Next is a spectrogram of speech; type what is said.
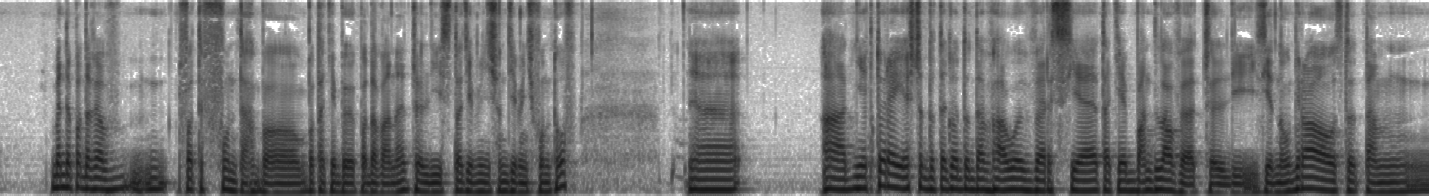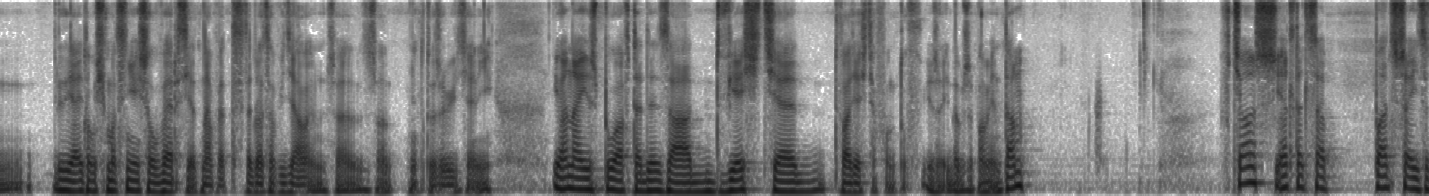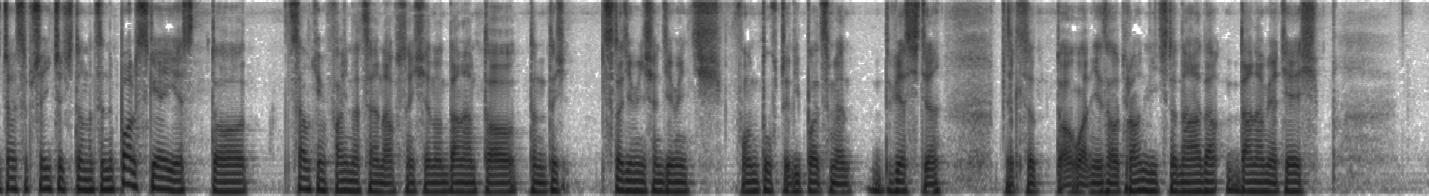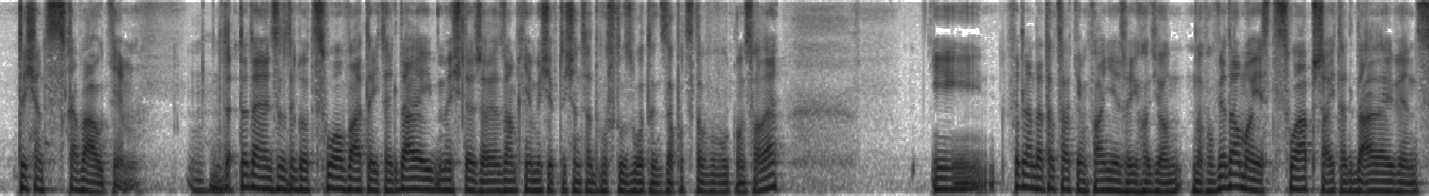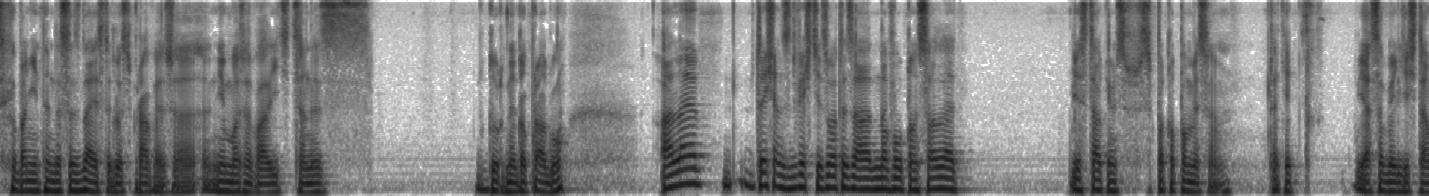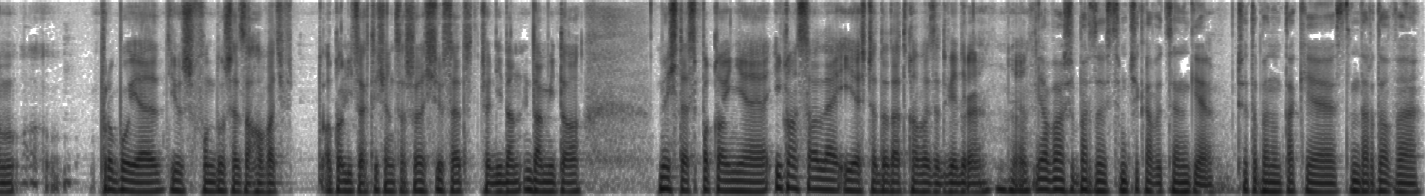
Będę podawał kwoty w funtach, bo, bo takie były podawane, czyli 199 funtów. E, a niektóre jeszcze do tego dodawały wersje takie bundlowe, czyli z jedną grą, z tam jakąś mocniejszą wersję nawet z tego co widziałem, że, że niektórzy widzieli. I ona już była wtedy za 220 funtów, jeżeli dobrze pamiętam. Wciąż, jak tak sobie patrzę i zacząłem sobie przeliczyć to na ceny polskie, jest to całkiem fajna cena, w sensie no da nam to ten 199 funtów, czyli powiedzmy 200, jak chcę to ładnie zaokrąglić, to da, da, nam jakieś 1000 z kawałkiem. D- Dodając do tego słowa te i tak dalej, myślę, że zamkniemy się w 1200 zł za podstawową konsolę. I wygląda to całkiem fajnie, jeżeli chodzi o nową. Wiadomo, jest słabsza i tak dalej, więc chyba Nintendo sobie zdaje z tego sprawę, że nie może walić ceny z durnego progu. Ale 1200 zł za nową konsolę jest całkiem spoko pomysłem. Tak jak ja sobie gdzieś tam próbuję już fundusze zachować w okolicach 1600, czyli da, da mi to myślę spokojnie i konsolę i jeszcze dodatkowe ze dwie gry. Nie? Ja właśnie bardzo jestem ciekawy cen gier. Czy to będą takie standardowe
